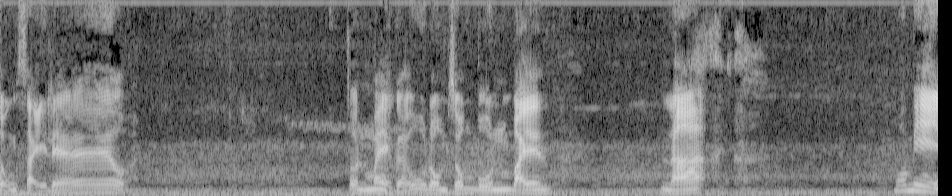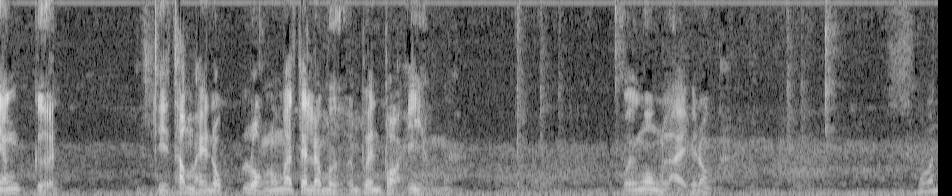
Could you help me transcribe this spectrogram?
สงสัยแล้ว ต้นไม้ก็อุดมสมบูรณ์ใบ หนาว่ามีอย่างเกิด ที่ทำให้นกหลวงลงมาแต่ละมือเพื่อนเพราะอีหยังโอ้ยงงหลายพี่น้องมัน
